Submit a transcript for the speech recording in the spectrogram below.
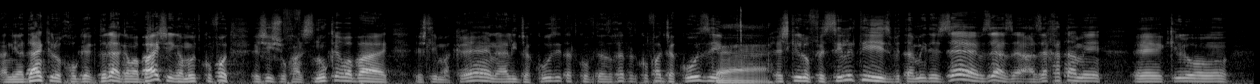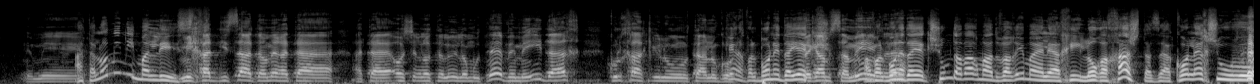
אני עדיין כאילו חוגג, אתה יודע, גם הבית שלי, גם היו תקופות, יש לי שולחן סנוקר בבית, יש לי מקרן, היה לי ג'קוזי אתה זוכר את התקופת ג'קוזי? כן. יש כאילו facilities, ותמיד יש זה וזה, אז, איך אתה. אה, כאילו... מ... אתה לא מינימליסט. מחד גיסא אתה אומר, אתה, אתה עושר לא תלוי, לא מותנה, ומאידך, כולך כאילו תענוגות. כן, אבל בוא נדייק. וגם סמים, אבל בוא. נדייק, שום דבר מהדברים האלה, אחי, לא רכשת, זה הכל איכשהו... אה,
